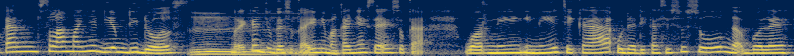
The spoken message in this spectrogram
akan selamanya diem di dolls. Hmm. Mereka juga suka ini. Makanya saya suka warning ini Cika udah dikasih susu nggak boleh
